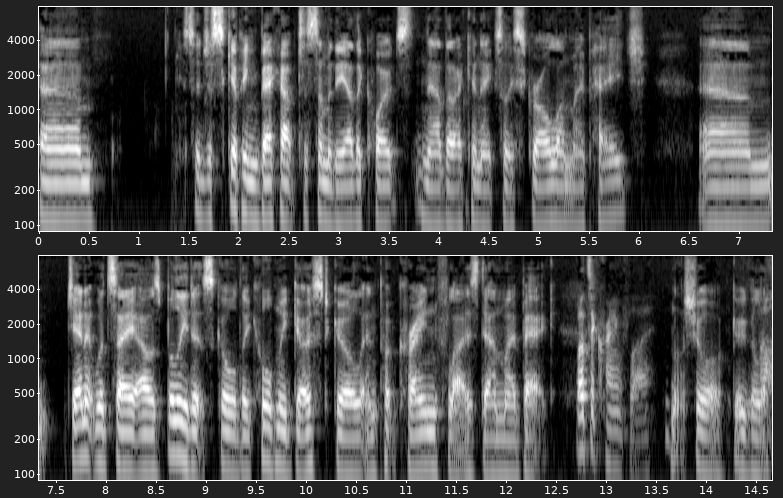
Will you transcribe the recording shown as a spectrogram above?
um, so just skipping back up to some of the other quotes now that I can actually scroll on my page. Um, Janet would say, I was bullied at school. They called me Ghost Girl and put crane flies down my back. What's a crane fly? Not sure. Google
